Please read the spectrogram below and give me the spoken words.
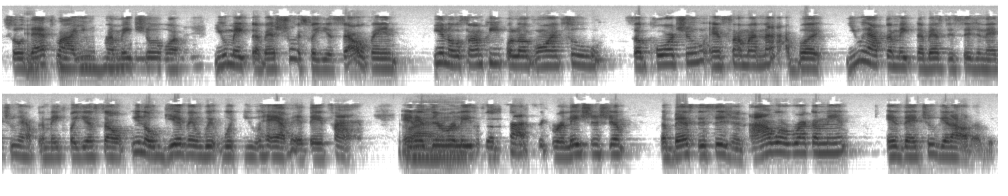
So that's why you want to make mm-hmm. sure you make the best choice for yourself. And you know, some people are going to support you and some are not, but you have to make the best decision that you have to make for yourself, you know, given with what you have at that time. And right. as it relates to a toxic relationship, the best decision I would recommend is that you get out of it.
